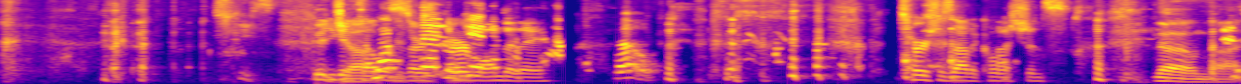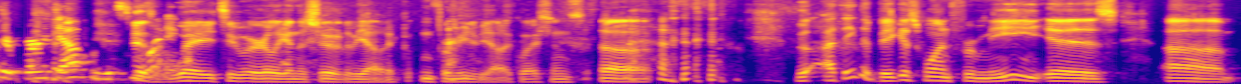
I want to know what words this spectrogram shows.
Jeez. Good you job. Can tell this is our third one today. No. Tersh is out of questions. no, I'm not. They're burnt out this morning. It's way too early in the show to be out of, for me to be out of questions. Uh, but I think the biggest one for me is um,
